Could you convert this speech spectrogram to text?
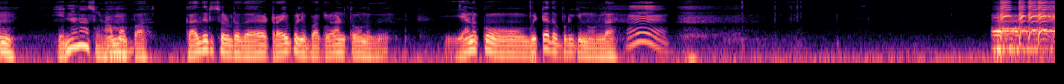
ம் என்னண்ணா சொல்கிறோம் ஆமாப்பா கதிர் சொல்கிறத ட்ரை பண்ணி பார்க்கலான்னு தோணுது. எனக்கும் விட்டதை பிடிக்கணும்ல.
